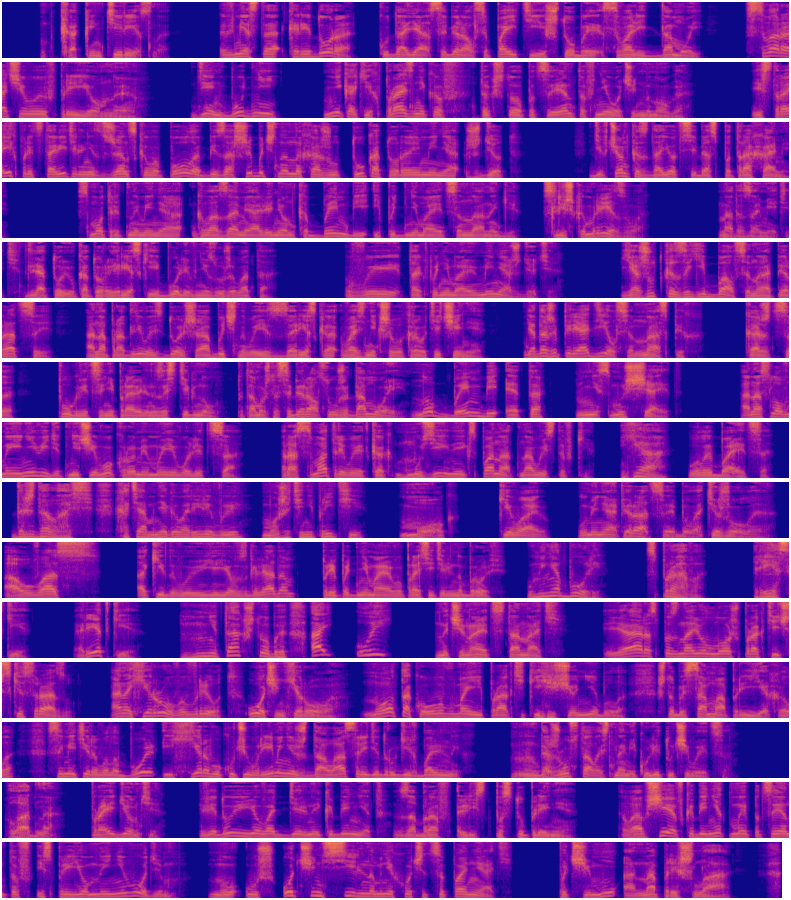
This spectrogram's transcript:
«Как интересно». Вместо коридора, куда я собирался пойти, чтобы свалить домой, сворачиваю в приемную. День будний, никаких праздников, так что пациентов не очень много. Из троих представительниц женского пола безошибочно нахожу ту, которая меня ждет. Девчонка сдает себя с потрохами. Смотрит на меня глазами олененка Бэмби и поднимается на ноги. Слишком резво. Надо заметить, для той, у которой резкие боли внизу живота. Вы, так понимаю, меня ждете. Я жутко заебался на операции. Она продлилась дольше обычного из-за резко возникшего кровотечения. Я даже переоделся наспех. Кажется, пуговицы неправильно застегнул, потому что собирался уже домой, но Бэмби это не смущает. Она словно и не видит ничего, кроме моего лица рассматривает как музейный экспонат на выставке. «Я», — улыбается, — «дождалась, хотя мне говорили, вы можете не прийти». «Мог», — киваю. «У меня операция была тяжелая, а у вас...» Окидываю ее взглядом, приподнимая вопросительно бровь. «У меня боли. Справа. Резкие. Редкие. Не так, чтобы... Ай, ой!» Начинает стонать. Я распознаю ложь практически сразу. Она херово врет, очень херово. Но такого в моей практике еще не было, чтобы сама приехала, сымитировала боль и херову кучу времени ждала среди других больных. Даже усталость на миг улетучивается. Ладно, пройдемте. Веду ее в отдельный кабинет, забрав лист поступления. Вообще, в кабинет мы пациентов из приемной не водим. Но уж очень сильно мне хочется понять, почему она пришла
